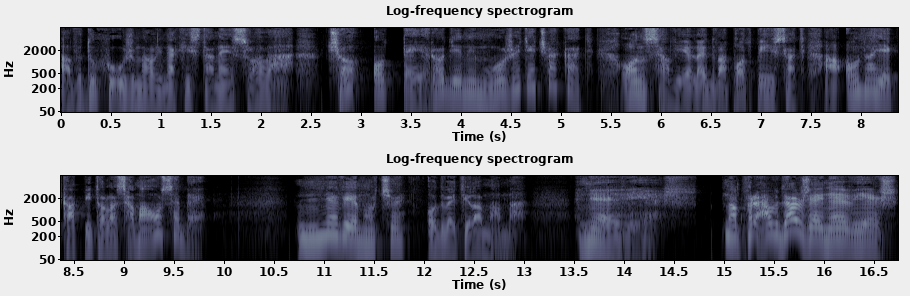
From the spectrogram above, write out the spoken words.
a v duchu už mali nachystané slova. Čo od tej rodiny môžete čakať? On sa vie ledva podpísať a ona je kapitola sama o sebe. Neviem, oče, odvetila mama. Nevieš. No pravda, že nevieš.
